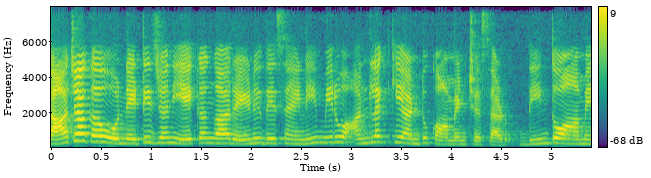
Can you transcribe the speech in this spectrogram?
తాజాగా ఓ నెటిజన్ ఏకంగా రేణుదేశాయిని మీరు అన్లక్కీ అంటూ కామెంట్ చేశాడు. దీంతో ఆమె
